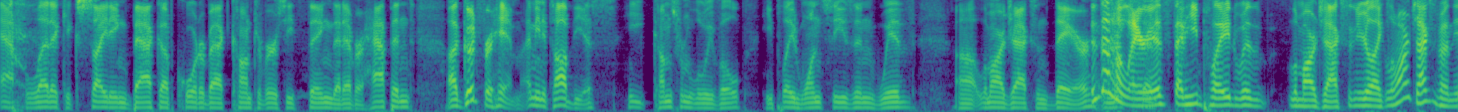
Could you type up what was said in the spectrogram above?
athletic, exciting backup quarterback controversy thing that ever happened. Uh, good for him. I mean, it's obvious. He comes from Louisville. He played one season with uh, Lamar Jackson there. Isn't that hilarious says- that he played with Lamar Jackson? You're like, Lamar Jackson's been in the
